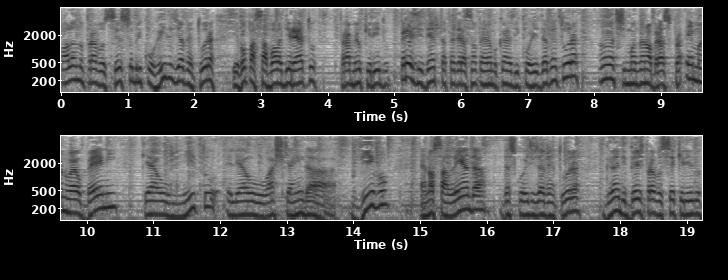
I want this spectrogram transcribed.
falando para você sobre corrida de aventura e vou passar a bola direto para meu querido presidente da Federação Pernambucana de Corrida de Aventura. Antes, mandando um abraço para Emanuel Benning, que é o mito, ele é o, acho que ainda vivo, é a nossa lenda das corridas de aventura. Grande beijo para você, querido.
